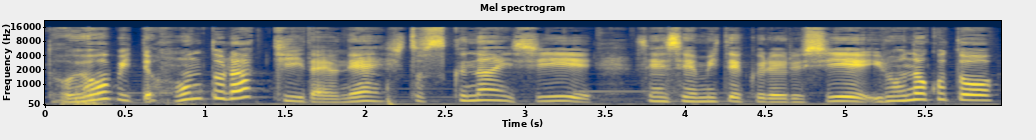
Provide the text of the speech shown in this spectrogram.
土曜日って本当ラッキーだよね。人少ないし先生見てくれるしいろんなこと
